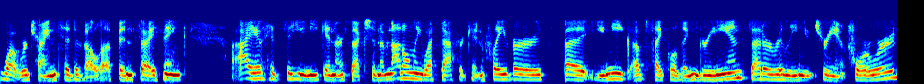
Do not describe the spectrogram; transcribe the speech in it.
what we're trying to develop. And so I think IO hits a unique intersection of not only West African flavors, but unique upcycled ingredients that are really nutrient forward.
